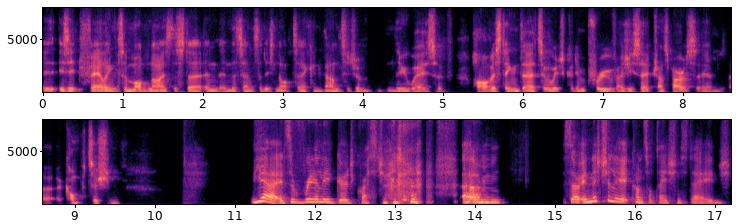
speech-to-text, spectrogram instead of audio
is it failing to modernise the state in, in the sense that it's not taking advantage of new ways of harvesting data, which could improve, as you say, transparency and uh, competition yeah, it's a really good question. um, so initially at consultation stage,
